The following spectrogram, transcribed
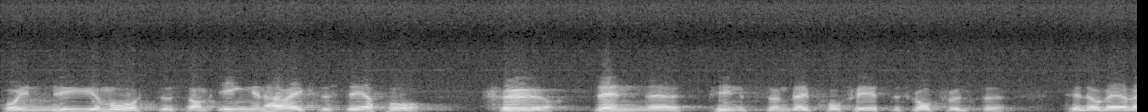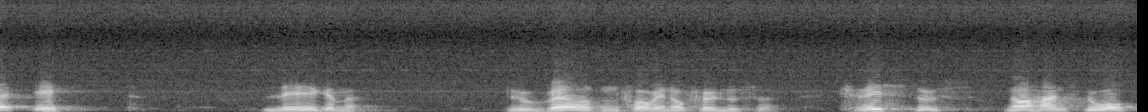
på en ny måte som ingen har eksistert på før denne pinsen ble profetisk oppfylte, til å være ett legeme. Du verden for en oppfyllelse. Kristus, når han sto opp,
